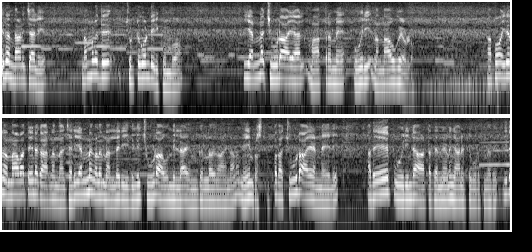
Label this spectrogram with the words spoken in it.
ഇതെന്താണെന്ന് വെച്ചാൽ നമ്മളിത് ചുട്ടുകൊണ്ടിരിക്കുമ്പോൾ ഈ എണ്ണ ചൂടായാൽ മാത്രമേ പൂരി നന്നാവുകയുള്ളൂ. അപ്പോൾ ഇത് നന്നാവാത്തതിന്റെ കാരണം എന്താണെന്ന് വെച്ചാൽ എണ്ണകൾ നല്ല രീതിയിൽ ചൂടാവുന്നില്ല എന്നുള്ളതാണ് മെയിൻ പ്രശ്നം. അപ്പോൾ അതാ ചൂടായ എണ്ണയിൽ അതേ പൂരിന്റെ ആട്ട തന്നെയാണ് ഞാൻ ഇട്ട് കൊടുക്കുന്നത്. ഇത്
